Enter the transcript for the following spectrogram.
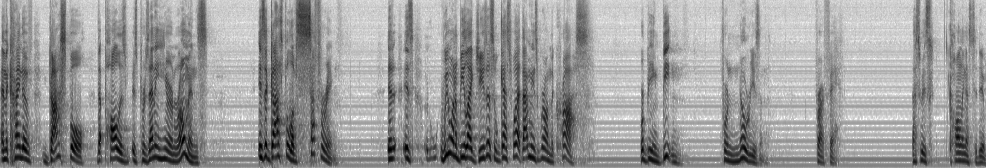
and the kind of gospel that Paul is, is presenting here in Romans is a gospel of suffering. It is, we want to be like Jesus? Well, guess what? That means we're on the cross. We're being beaten for no reason for our faith. That's what he's calling us to do.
